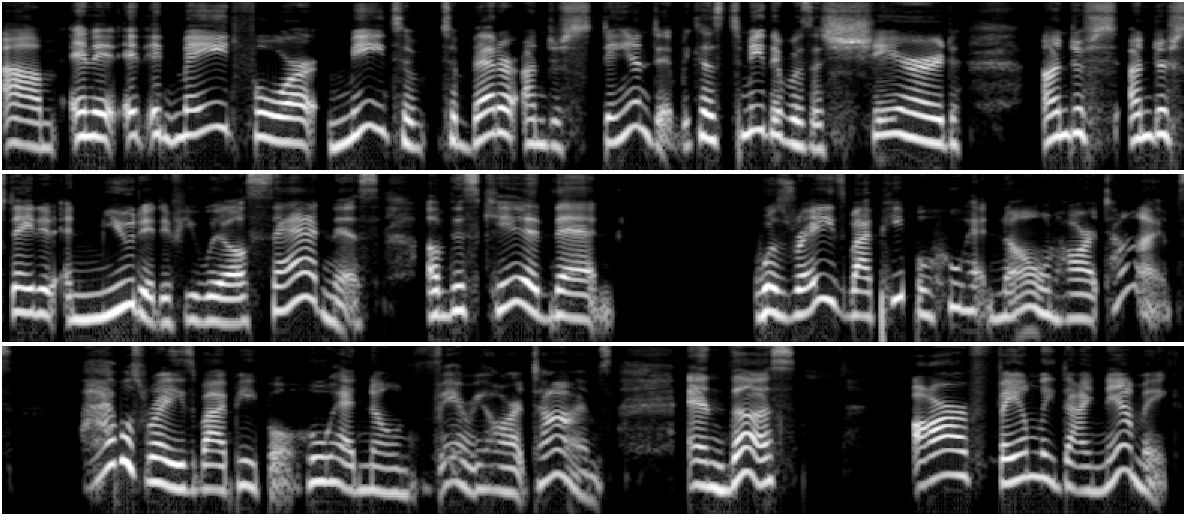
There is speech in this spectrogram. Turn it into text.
Um, and it, it it made for me to to better understand it because to me there was a shared under, understated and muted, if you will, sadness of this kid that was raised by people who had known hard times. I was raised by people who had known very hard times. And thus, our family dynamic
